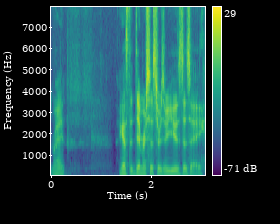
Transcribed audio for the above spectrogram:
right? I guess the Dimmer sisters are used as a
